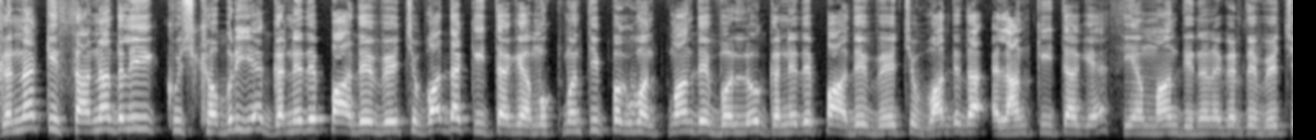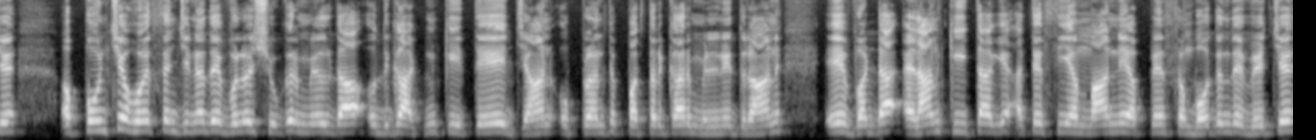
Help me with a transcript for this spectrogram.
ਗੰਨਾ ਕਿਸਾਨਾਂ ਦੇ ਲਈ ਖੁਸ਼ਖਬਰੀ ਹੈ। ਗੰਨੇ ਦੇ ਭਾਅ ਦੇ ਵਿੱਚ ਵਾਧਾ ਕੀਤਾ ਗਿਆ। ਮੁੱਖ ਮੰਤਰੀ ਭਗਵੰਤ ਮਾਨ ਦੇ ਵੱਲੋਂ ਗੰਨੇ ਦੇ ਭਾਅ ਦੇ ਵਿੱਚ ਵਾਧੇ ਦਾ ਐਲਾਨ ਕੀਤਾ ਗਿਆ। ਸੀਐਮ ਮਾਨ ਦੀਨਾਨਗਰ ਦੇ ਵਿੱਚ ਪਹੁੰਚੇ ਹੋਏ ਸਨ, ਜਿਨ੍ਹਾਂ ਦੇ ਵੱਲੋਂ ਸ਼ੂਗਰ ਮਿਲ ਦਾ ਉਦਘਾਟਨ ਕੀਤੇ ਜਾਣ ਉਪਰੰਤ ਪੱਤਰਕਾਰ ਮਿਲਣੇ ਦੌਰਾਨ ਇਹ ਵੱਡਾ ਐਲਾਨ ਕੀਤਾ ਗਿਆ ਅਤੇ ਸੀਐਮ ਮਾਨ ਨੇ ਆਪਣੇ ਸੰਬੋਧਨ ਦੇ ਵਿੱਚ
